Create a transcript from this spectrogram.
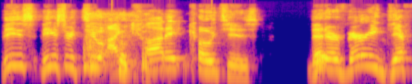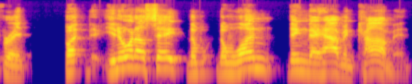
these these are two iconic coaches that are very different. But you know what I'll say? The the one thing they have in common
